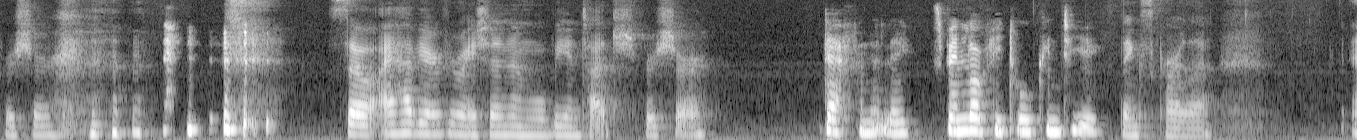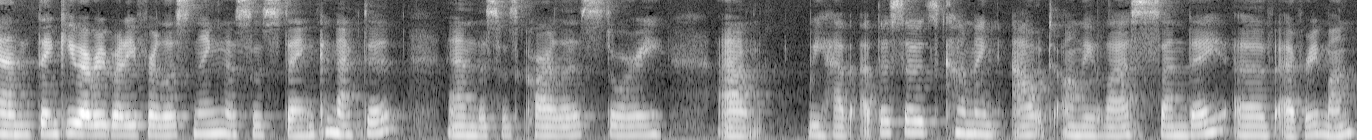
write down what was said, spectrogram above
For sure. so I have your information and we'll be in touch for sure. Definitely. It's been lovely talking to you. Thanks, Carla. And thank you, everybody, for listening. This was Staying Connected, and this was Carla's story. Um, we have episodes coming out on the last Sunday of every month.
